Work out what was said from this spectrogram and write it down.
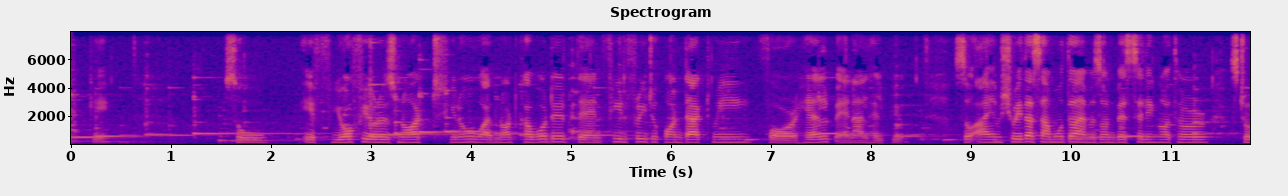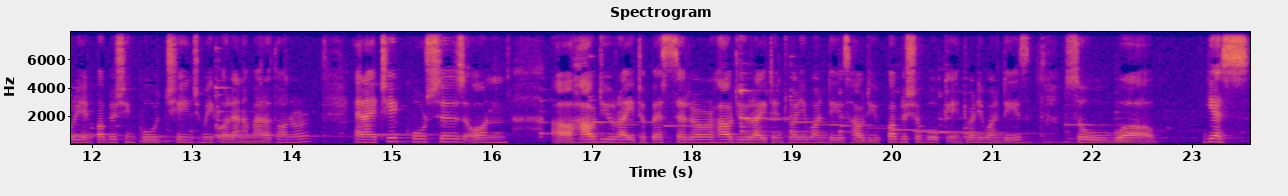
okay? So if your fear is not you know i've not covered it then feel free to contact me for help and i'll help you. So i am shweta samota amazon best-selling author story and publishing coach change maker and a marathoner and I take courses on uh, how do you write a bestseller, how do you write in 21 days, how do you publish a book in 21 days. So, uh, yes,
